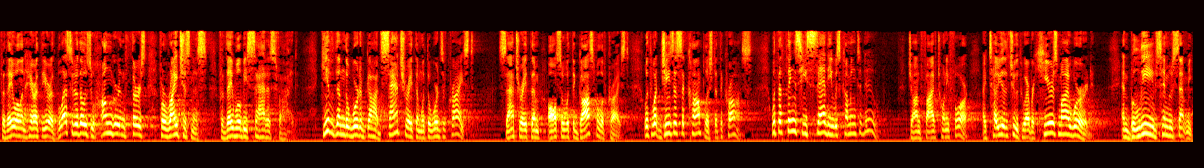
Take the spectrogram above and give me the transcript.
for they will inherit the earth. Blessed are those who hunger and thirst for righteousness, for they will be satisfied. Give them the word of God. Saturate them with the words of Christ. Saturate them also with the gospel of Christ, with what Jesus accomplished at the cross, with the things he said he was coming to do. John 5:24 I tell you the truth whoever hears my word and believes him who sent me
